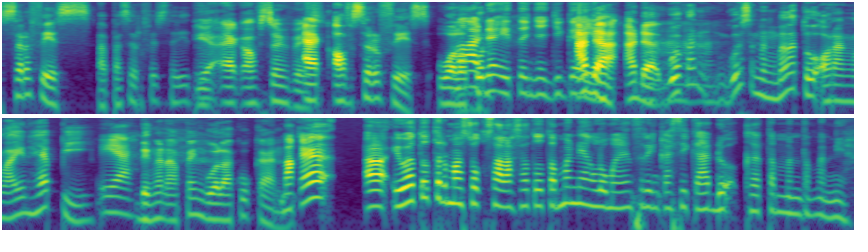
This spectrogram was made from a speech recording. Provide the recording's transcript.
service apa service tadi itu? Ya act of service. Act of service. oh, Walaupun ada itunya juga ada, ya. ada. Gue Ah, kan gue seneng banget tuh orang lain happy Iya. dengan apa yang gue lakukan. Makanya eh, Iwa tuh termasuk salah satu teman yang lumayan sering kasih kado ke teman-temannya.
